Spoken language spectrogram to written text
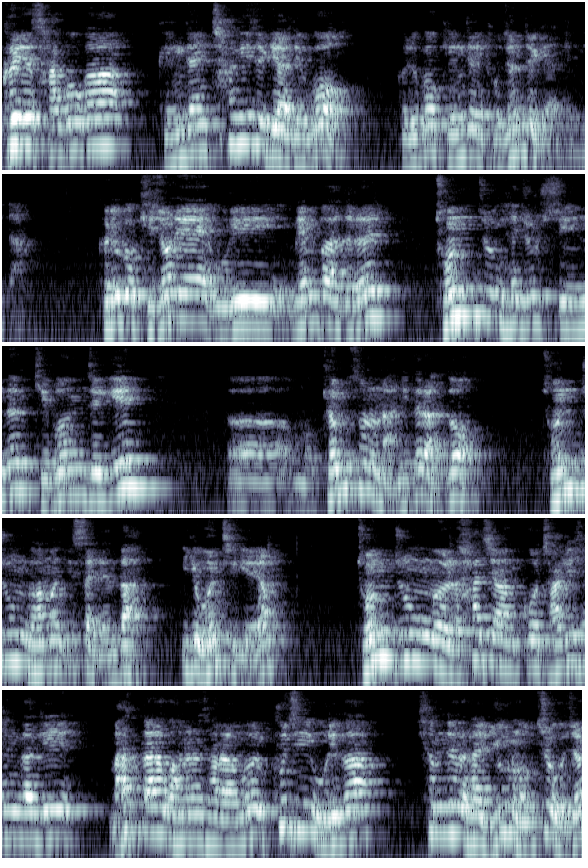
그의 사고가 굉장히 창의적이어야 되고 그리고 굉장히 도전적이어야 됩니다. 그리고 기존의 우리 멤버들을 존중해 줄 수 있는 기본적인 어, 뭐 겸손은 아니더라도 존중감은 있어야 된다. 이게 원칙이에요. 존중을 하지 않고 자기 생각이 맞다라고 하는 사람을 굳이 우리가 협력을 할 이유는 없죠. 그죠?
